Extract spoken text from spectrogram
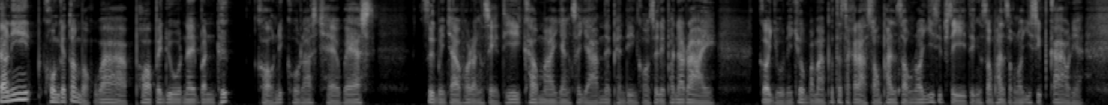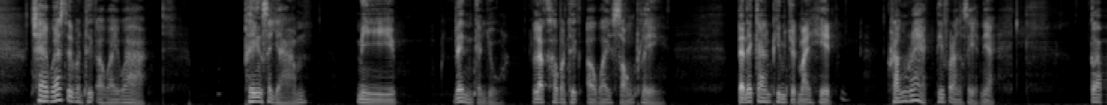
คราวนี้คงจะต้องบอกว่าพอไปดูในบันทึกของนิโคลัสแชเวสซึ่งเป็นชาวฝรั่งเศสที่เข้ามายังสยามในแผ่นดินของเสด็จพระนารายณ์ก็อยู่ในช่วงประมาณพุทธศักราช 2224 ถึง 2229 เนี่ย แชเวสได้บันทึกเอาไว้ว่า เพลงสยามมีเล่นกันอยู่ แล้วเขาบันทึกเอาไว้สองเพลง แต่ในการพิมพ์จดหมายเหตุครั้งแรกที่ฝรั่งเศสเนี่ย กลับ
